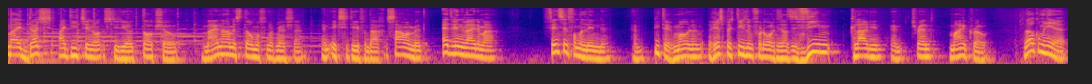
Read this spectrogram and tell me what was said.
bij Dutch IT Channel Studio Talkshow. Mijn naam is Thomas van der Mersen en ik zit hier vandaag samen met Edwin Weidema, Vincent van der Linden en Pieter Molen, respectievelijk voor de organisaties Veeam, Cloudin en Trend Micro. Welkom heren,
